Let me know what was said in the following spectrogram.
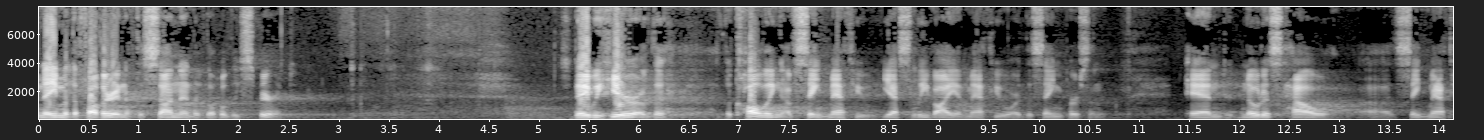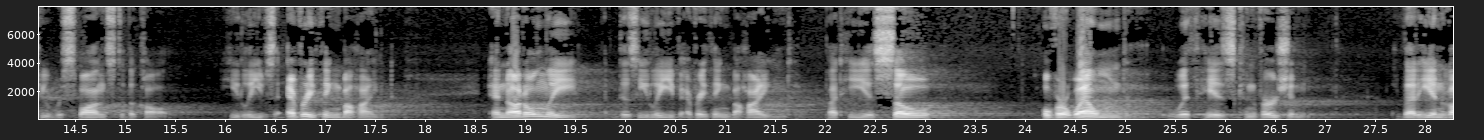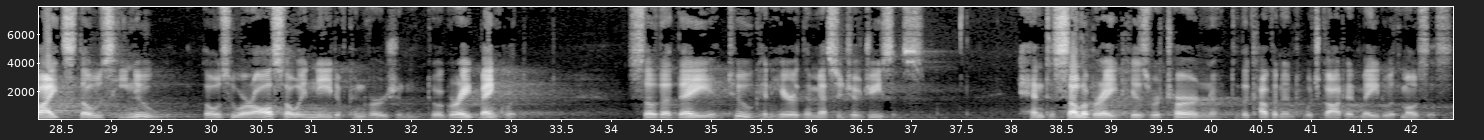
Name of the Father, and of the Son, and of the Holy Spirit. Today we hear of the, the calling of St. Matthew. Yes, Levi and Matthew are the same person. And notice how uh, St. Matthew responds to the call. He leaves everything behind. And not only does he leave everything behind, but he is so overwhelmed with his conversion that he invites those he knew those who are also in need of conversion, to a great banquet, so that they too can hear the message of Jesus and to celebrate his return to the covenant which God had made with Moses.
